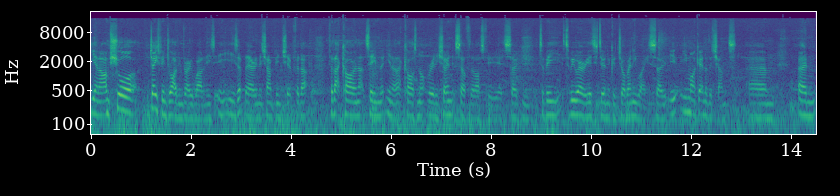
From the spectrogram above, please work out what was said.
you know, I'm sure Jake's been driving very well, and he's he's up there in the championship for that for that car and that team. That you know, that car's not really shown itself for the last few years. So mm. to be to be where he is, he's doing a good job anyway. So he, he might get another chance, um, and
